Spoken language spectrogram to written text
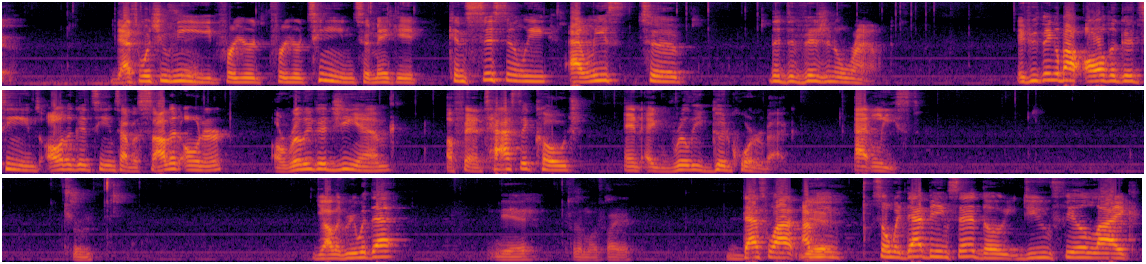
That's what you need for your for your team to make it consistently at least to the divisional round. If you think about all the good teams, all the good teams have a solid owner, a really good GM, a fantastic coach, and a really good quarterback. At least. True. Y'all agree with that? Yeah, for the most part. That's why I Yeah. mean. So with that being said, though, do you feel like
